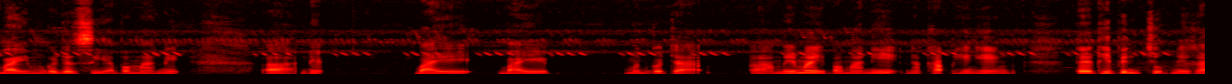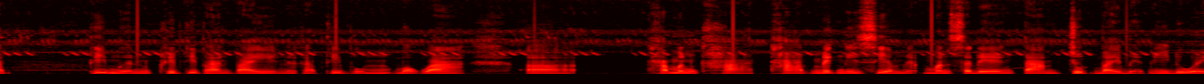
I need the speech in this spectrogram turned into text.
ใบมันก็จะเสียประมาณนี้เนี่ยใบใบมันก็จะไม่ไหม้ประมาณนี้นะครับ แห้งๆแต่ที่เป็นจุดนี้ครับ ที่เหมือนคลิปที่ผ่านไปนะครับที่ผมบอกว่าถ้ามันขาดธาตุแมกนีเซียมเนี่ยมันแสดงตามจุดใบแบบนี้ด้วย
